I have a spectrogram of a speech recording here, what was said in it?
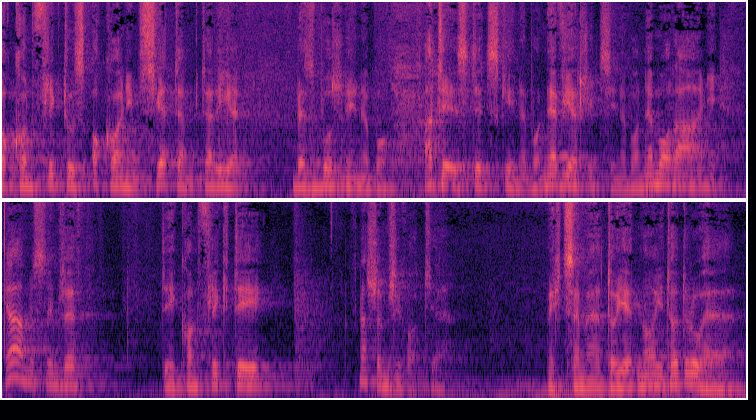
do konfliktu s okolním světem, který je bezbožný nebo ateistický nebo nevěřící nebo nemorální. Já myslím, že ty konflikty v našem životě. My chceme to jedno i to druhé.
